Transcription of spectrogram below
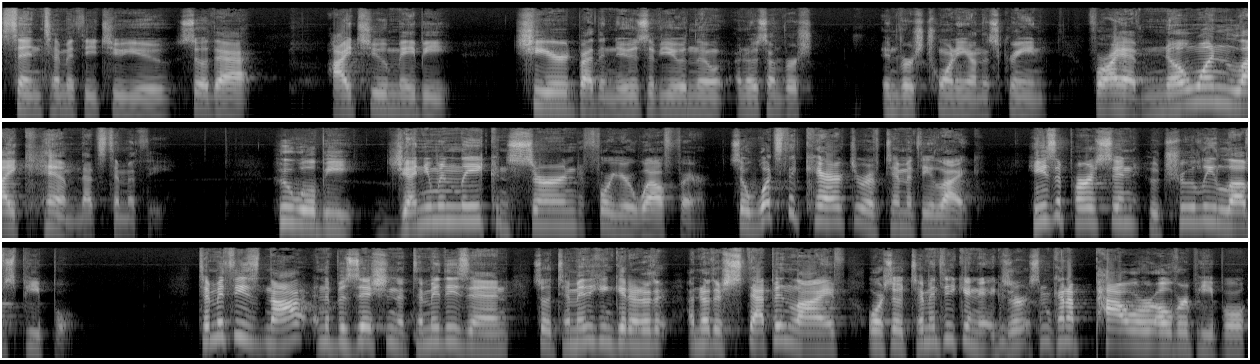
send Timothy to you so that I too may be cheered by the news of you. And I notice on verse, in verse 20 on the screen, for I have no one like him, that's Timothy, who will be genuinely concerned for your welfare. So, what's the character of Timothy like? He's a person who truly loves people. Timothy's not in the position that Timothy's in, so Timothy can get another, another step in life, or so Timothy can exert some kind of power over people.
